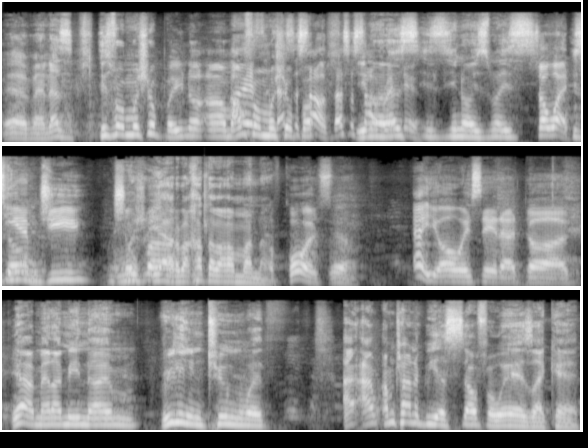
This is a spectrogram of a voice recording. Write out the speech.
Yeah, man, that's he's from Moshopa. You know, um, Oh, I'm from that's the South, that's the you know, South right that's there. is you know, is is so what? TMG, Mosh- yeah, Rabakata of course. Yeah. Hey, you always say that, dog. Yeah, man. I mean, I'm really in tune with. I, I'm, I'm trying to be as self-aware as I can,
